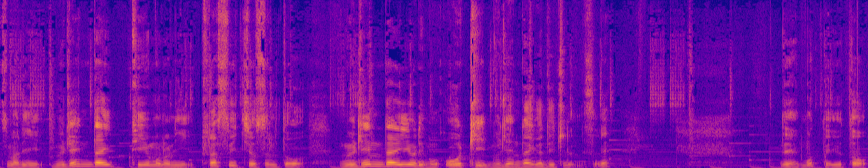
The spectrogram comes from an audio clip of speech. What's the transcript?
つまり無限大っていうものにプラス1をすると無限大よりも大きい無限大ができるんですよね。でもっと言うと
